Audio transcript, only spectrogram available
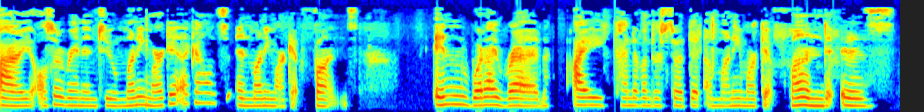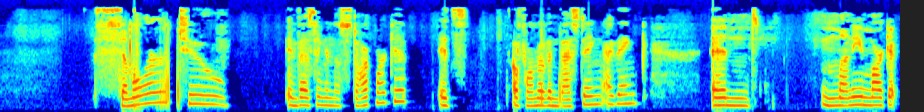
I also ran into money market accounts and money market funds in what I read, I kind of understood that a money market fund is similar to investing in the stock market. It's a form of investing, I think. And money market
